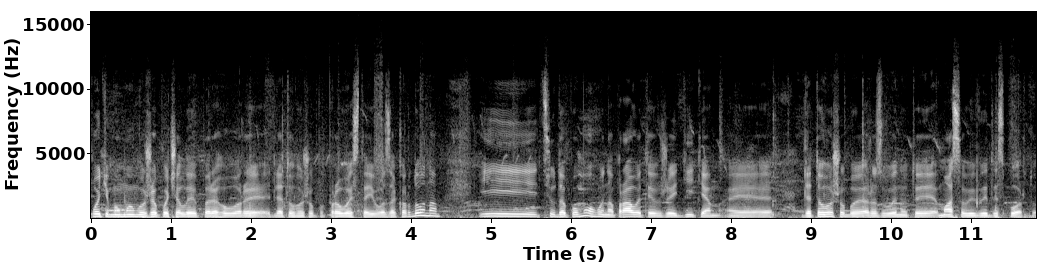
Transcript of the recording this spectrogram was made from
потім ми вже почали переговори для того, щоб провести його за кордоном, і цю допомогу направити вже дітям для того, щоб розвинути масові види спорту.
